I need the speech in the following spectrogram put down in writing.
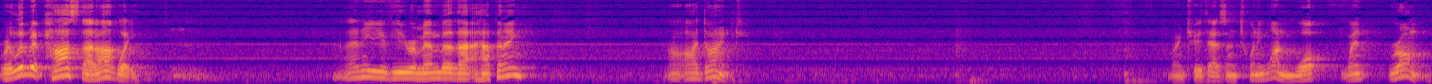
We're a little bit past that, aren't we? Any of you remember that happening? I don't. We're in 2021. What went wrong?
